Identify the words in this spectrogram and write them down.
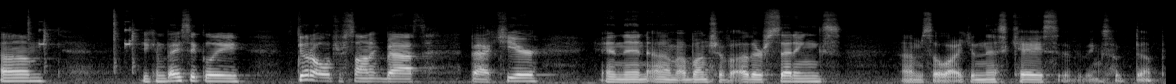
Um, you can basically go to ultrasonic bath back here and then um, a bunch of other settings. Um, so like in this case, everything's hooked up.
